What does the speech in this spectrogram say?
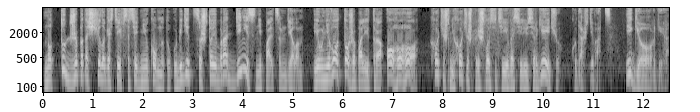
но тут же потащила гостей в соседнюю комнату убедиться, что и брат Денис не пальцем делан, и у него тоже палитра ого-го. Хочешь не хочешь, пришлось идти и Василию Сергеевичу, куда ж деваться, и Георгию.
